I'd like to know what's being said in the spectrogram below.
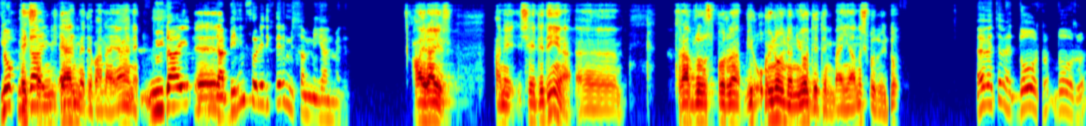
Yok pek müdahil- samimi evet, gelmedi bana yani. müdahil E, ya benim söylediklerim mi samimi gelmedi? Hayır hayır. Hani şey dedin ya e, Trabzonspor'a bir oyun oynanıyor dedim. Ben yanlış mı duydum? Evet evet doğru doğru.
